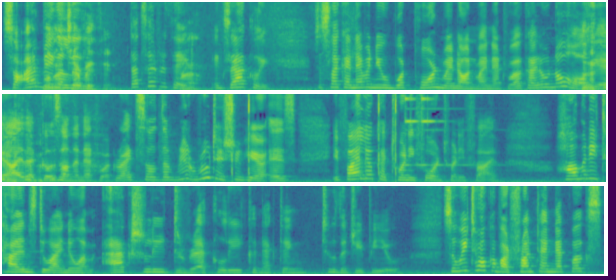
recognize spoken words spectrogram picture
So I'm being well, that's a little. everything. That's everything. Yeah. Exactly. Just like I never knew what porn went on my network, I don't know all the AI that goes on the network, right? So the real root issue here is if I look at 24 and 25, how many times do I know I'm actually directly connecting to the GPU? So we talk about front-end networks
